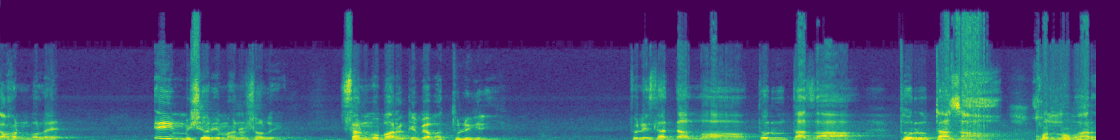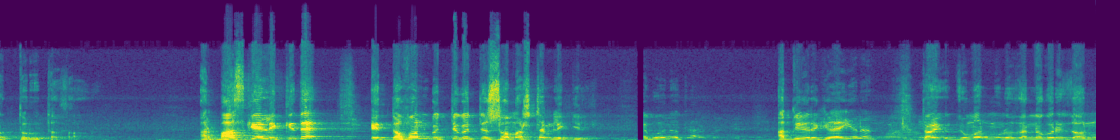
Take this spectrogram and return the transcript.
তখন বলে, এই মিশরি মানুষ হলে সান মুবারকি ব্যাপার তুলি গিরি তুলি সাদ্দা আল্লাহ, তরু তাজা তরু তাজা, খন মুবারক, তরু তাজা। আর বাসকে লিখে দে এই দফন করতে করতে সমাজ টাইম লিখ লিখিল আর দুই রেখে আইয়ে না? তাই জুমন মুনজান নগরী জন্ম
